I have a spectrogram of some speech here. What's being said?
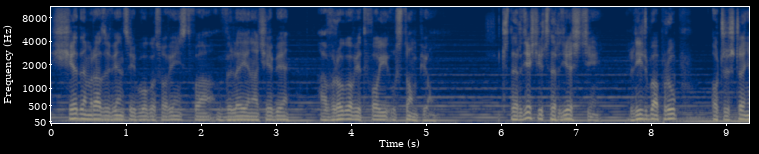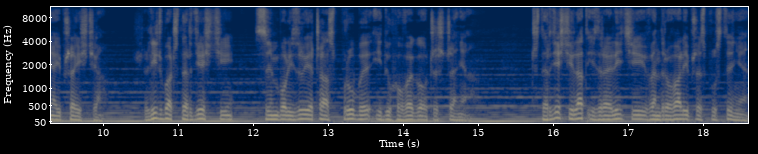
Siedem razy więcej błogosławieństwa wyleję na ciebie, a wrogowie twoi ustąpią. 40-40 liczba prób, oczyszczenia i przejścia. Liczba 40 symbolizuje czas próby i duchowego oczyszczenia. 40 lat Izraelici wędrowali przez pustynię,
